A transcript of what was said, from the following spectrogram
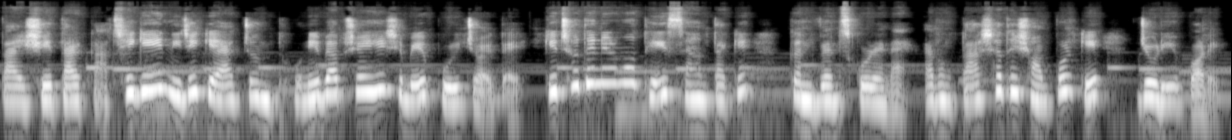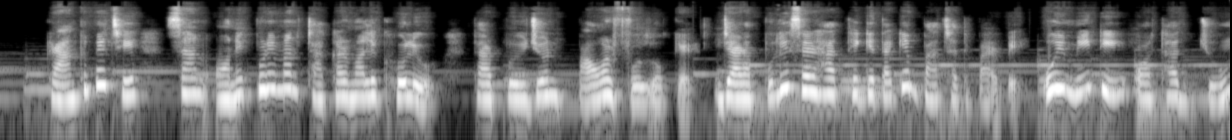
তাই সে তার কাছে গিয়ে নিজেকে একজন ধনী ব্যবসায়ী হিসেবে পরিচয় দেয়। কিছুদিনের মধ্যেই স্যাম তাকে কনভিন্স করে নেয় এবং তার সাথে সম্পর্কে জড়িয়ে পড়ে। ক্রাঙ্ক বেচে স্যাম অনেক পরিমাণ টাকার মালিক হলেও তার প্রয়োজন পাওয়ারফুল লোকের, যারা পুলিশের হাত থেকে তাকে বাঁচাতে পারবে। ওই মেয়েটি অর্থাৎ জুম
